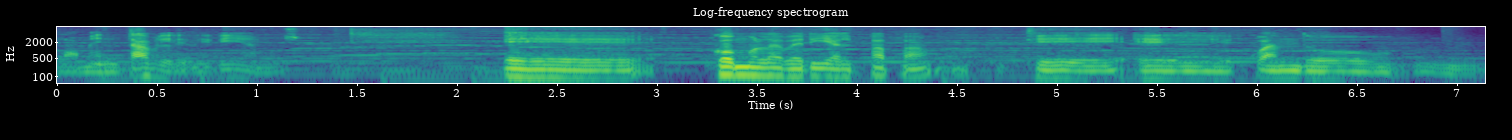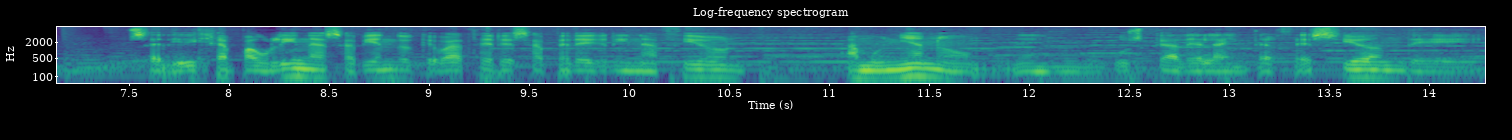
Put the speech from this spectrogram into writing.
lamentable, diríamos. Eh, ¿Cómo la vería el Papa? Que cuando se dirige a Paulina sabiendo que va a hacer esa peregrinación a Muñano en busca de la intercesión de,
